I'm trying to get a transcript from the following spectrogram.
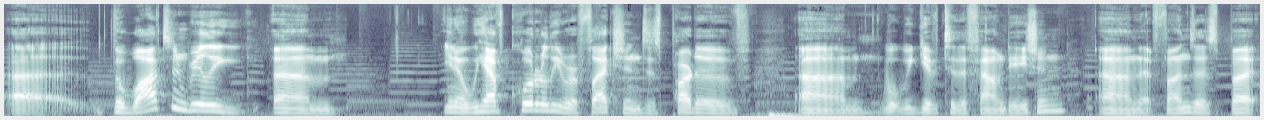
Uh, the watson really um, you know we have quarterly reflections as part of um, what we give to the foundation um, that funds us but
